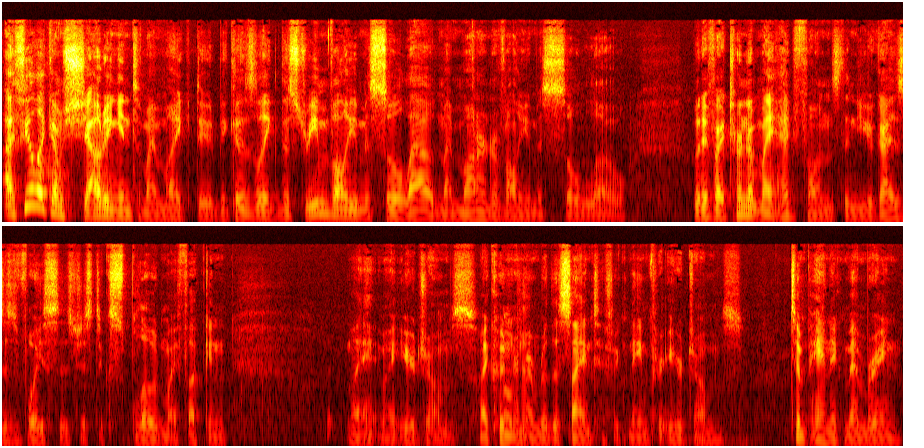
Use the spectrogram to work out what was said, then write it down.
I feel like I'm shouting into my mic, dude, because like the stream volume is so loud, my monitor volume is so low. But if I turn up my headphones, then you guys' voices just explode my fucking my my eardrums. I couldn't Okay. remember the scientific name for eardrums. Tympanic membrane.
